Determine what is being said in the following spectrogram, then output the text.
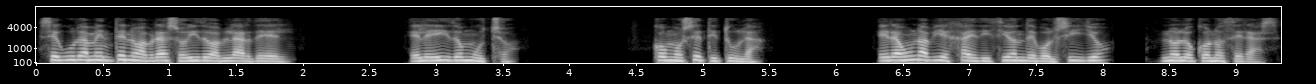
Seguramente no habrás oído hablar de él. He leído mucho. ¿Cómo se titula? Era una vieja edición de bolsillo, no lo conocerás.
